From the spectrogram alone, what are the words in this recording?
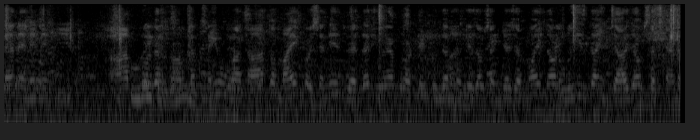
नहीं नहीं नहीं आपको अगर प्रॉब्लम नहीं हुआ था तो my question is whether you have brought it to the notice of Sanjay Sharma. Is not who is the incharge of such kind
